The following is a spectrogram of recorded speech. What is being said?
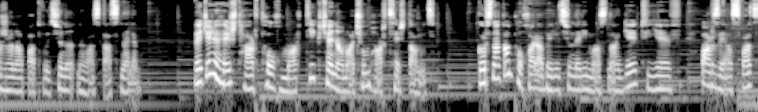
արժանապատվությունը նվաստացնելը։ Վեճերը հեշտ հարթող մարդիկ չեն ամաչում հարցեր տալուց։ Գործնական փոխհարաբերությունների մասնագետ եւ Պարզե ասված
